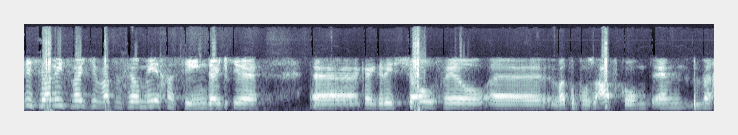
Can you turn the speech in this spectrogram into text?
me- het is wel iets wat, je, wat we veel meer gaan zien. Dat je, eh, kijk, er is zoveel eh, wat op ons afkomt. En we,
